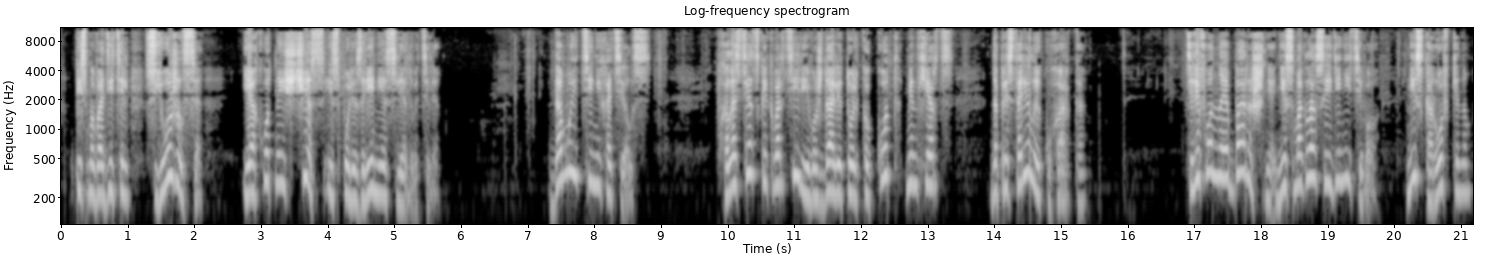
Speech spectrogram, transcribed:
— письмоводитель съежился и охотно исчез из поля зрения следователя. Домой идти не хотелось. В холостяцкой квартире его ждали только кот Минхерц да престарелая кухарка. Телефонная барышня не смогла соединить его ни с Коровкиным,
